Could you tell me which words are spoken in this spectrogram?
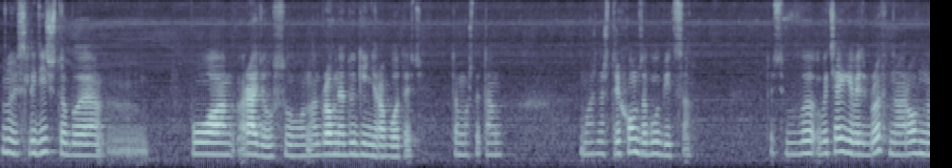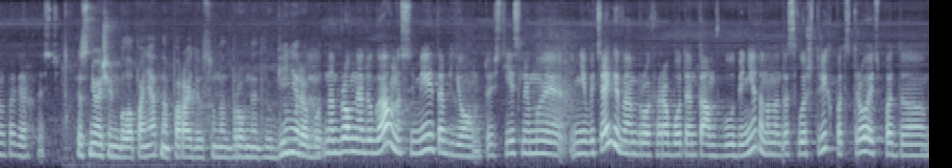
Ну и следить, чтобы по радиусу надбровной дуги не работать, потому что там можно штрихом заглубиться. То есть вытягивать бровь на ровную поверхность. Сейчас не очень было понятно, по радиусу надбровной дуги не работает. Надбровная дуга у нас имеет объем. То есть если мы не вытягиваем бровь, а работаем там в глубине, то нам надо свой штрих подстроить под э,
